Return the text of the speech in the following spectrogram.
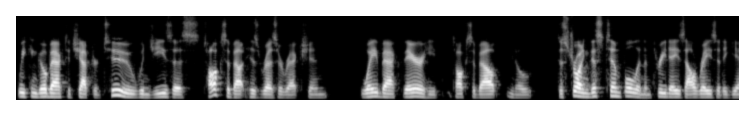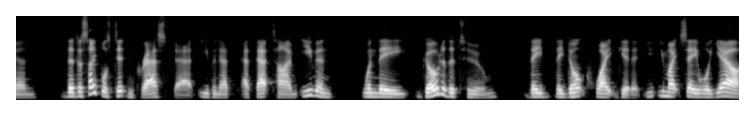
We can go back to chapter 2 when Jesus talks about his resurrection. Way back there, he talks about, you know, destroying this temple and in three days I'll raise it again. The disciples didn't grasp that even at, at that time. Even when they go to the tomb, they, they don't quite get it. You, you might say, well, yeah,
